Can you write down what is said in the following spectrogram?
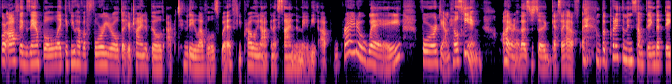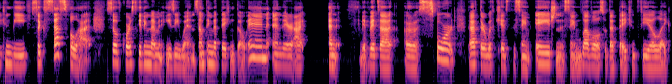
for off example, like if you have a four year old that you're trying to build activity levels with, you're probably not going to sign them maybe up right away for downhill skiing. I don't know, that's just a guess I have, but putting them in something that they can be successful at. So, of course, giving them an easy win, something that they can go in and they're at, and if it's a, a sport, that they're with kids the same age and the same level so that they can feel like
